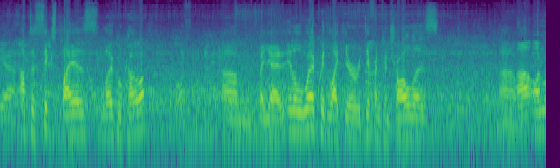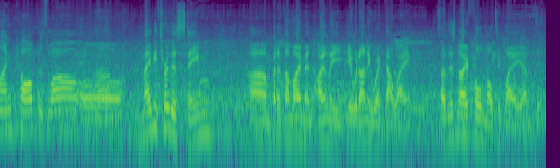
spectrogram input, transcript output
yeah. Up to six players, local co-op. Awesome. Um, but yeah, it'll work with like your different controllers. Um, uh, online co-op as well, or maybe through the Steam, um, but at the moment only it would only work that way. So there's no full multiplayer yet.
